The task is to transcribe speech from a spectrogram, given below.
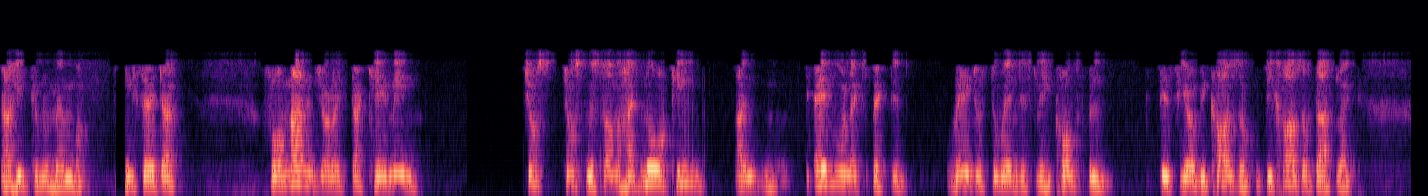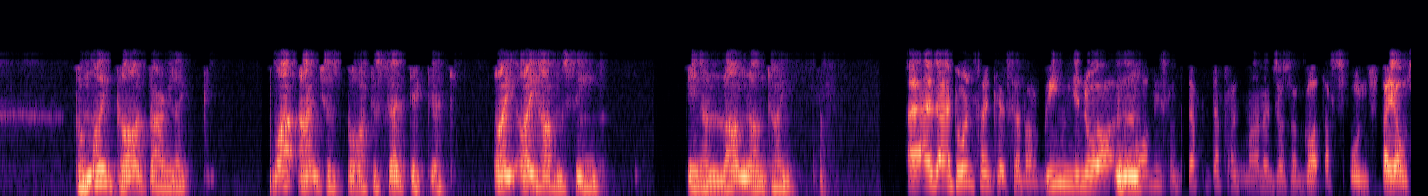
that he can remember. He said that for a manager like that came in just just in the summer, had no team, and everyone expected Rangers to win this league comfortably this year because of because of that. Like, but my God, Barry, like what Ange has brought to Celtic, like, I I haven't seen in a long, long time. I, I don't think it's ever been. You know, Mhm. obviously diff- different managers have got their own styles,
